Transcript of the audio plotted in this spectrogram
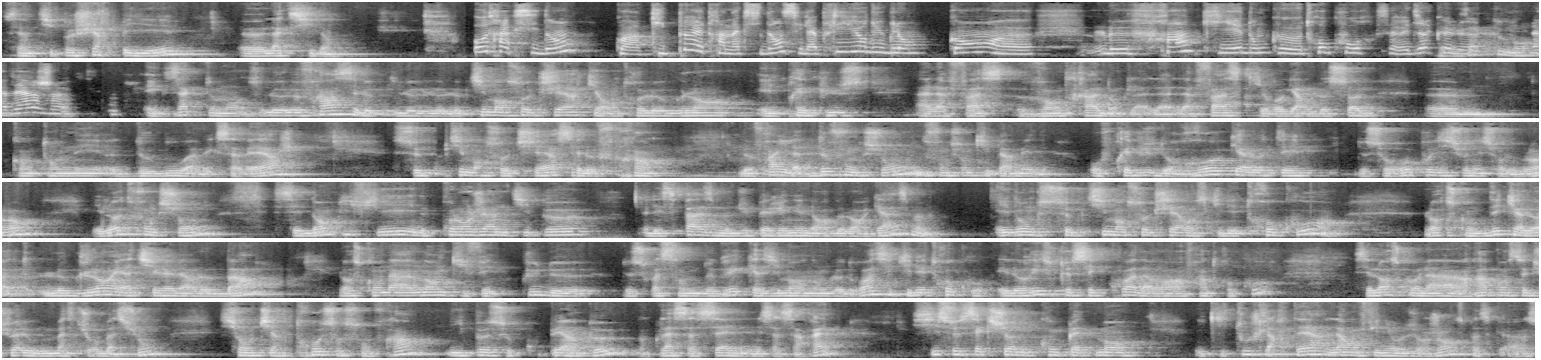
c'est un petit peu cher payé euh, l'accident. Autre accident, quoi, qui peut être un accident, c'est la pliure du gland. Quand euh, le frein qui est donc euh, trop court, ça veut dire que le, la verge. Exactement. Le, frein, c'est le, petit morceau de chair qui est entre le gland et le prépuce à la face ventrale, donc la, face qui regarde le sol euh, quand on est debout avec sa verge. Ce petit morceau de chair, c'est le frein. Le frein, il a deux fonctions. Une fonction qui permet au prépuce de recaloter de se repositionner sur le gland. Et l'autre fonction, c'est d'amplifier et de prolonger un petit peu les spasmes du périnée lors de l'orgasme. Et donc, ce petit morceau de chair, lorsqu'il est trop court, lorsqu'on décalote, le gland est attiré vers le bas. Lorsqu'on a un angle qui fait plus de, de 60 degrés, quasiment en angle droit, c'est qu'il est trop court. Et le risque, c'est quoi d'avoir un frein trop court? C'est lorsqu'on a un rapport sexuel ou une masturbation, si on tire trop sur son frein, il peut se couper un peu. Donc là, ça saigne, mais ça s'arrête. S'il se sectionne complètement et qui touche l'artère, là, on finit aux urgences parce qu'un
